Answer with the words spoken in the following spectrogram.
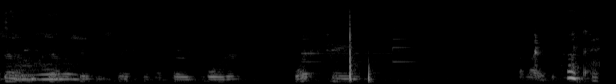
That's 77 Okay.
